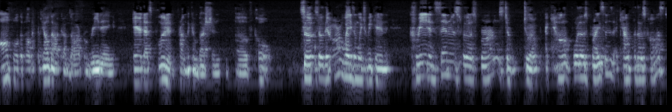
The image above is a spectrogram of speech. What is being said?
awful the public health outcomes are from breathing air that's polluted from the combustion of coal. So, so there are ways in which we can create incentives for those firms to, to account for those prices, account for those costs.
